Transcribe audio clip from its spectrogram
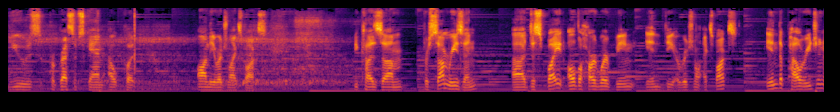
use progressive scan output on the original Xbox. Because um, for some reason, uh, despite all the hardware being in the original Xbox, in the PAL region,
